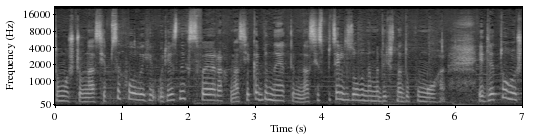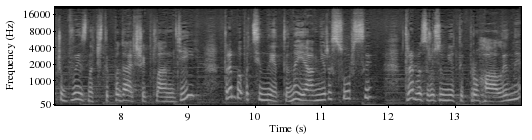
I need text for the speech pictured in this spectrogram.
тому що в нас є психологи у різних сферах, в нас є кабінети, в нас є спеціалізована медична допомога. І для того, щоб визначити подальший план дій, треба оцінити наявні ресурси, треба зрозуміти прогалини.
